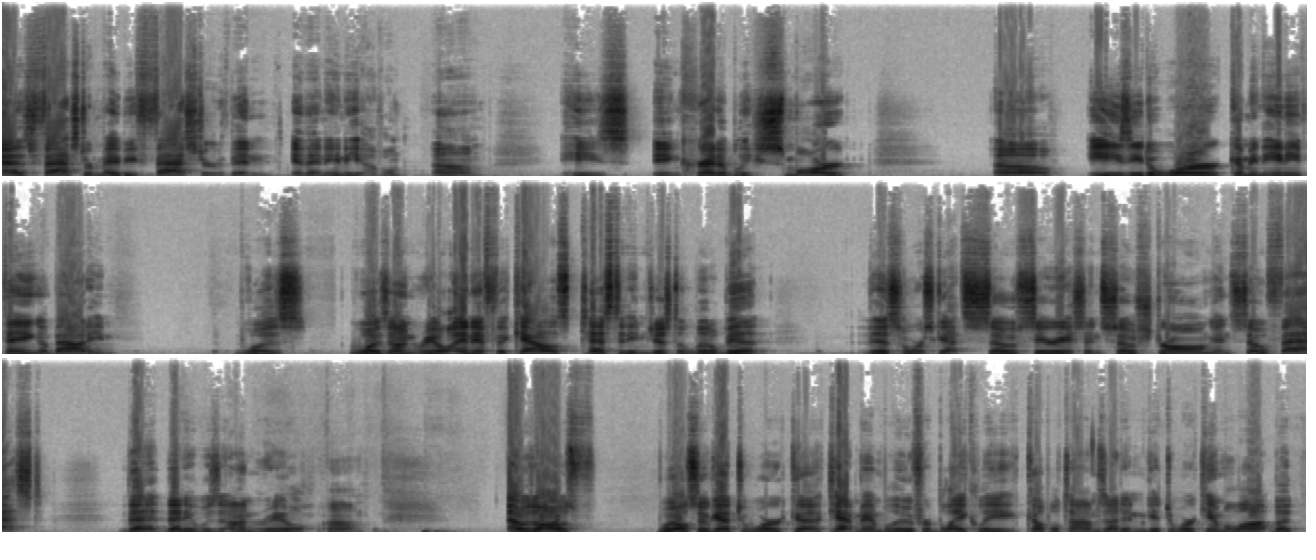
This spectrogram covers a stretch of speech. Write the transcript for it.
as fast or maybe faster than than any of them. Um, he's incredibly smart, uh, easy to work. I mean, anything about him was was unreal. And if the cows tested him just a little bit, this horse got so serious and so strong and so fast that that it was unreal. Um, I was I was we also got to work uh, Catman Blue for Blakely a couple times. I didn't get to work him a lot, but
